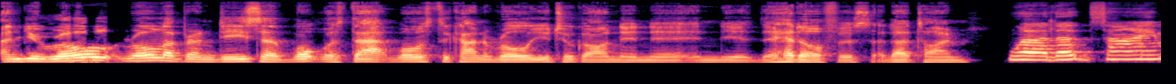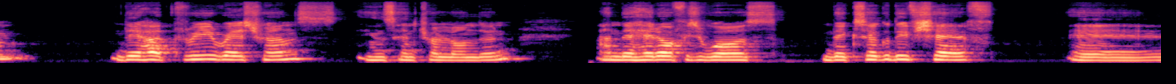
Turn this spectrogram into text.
And your role role at brindisa what was that? What was the kind of role you took on in in the, the head office at that time well at that time they had three restaurants in central London, and the head office was the executive chef, uh,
